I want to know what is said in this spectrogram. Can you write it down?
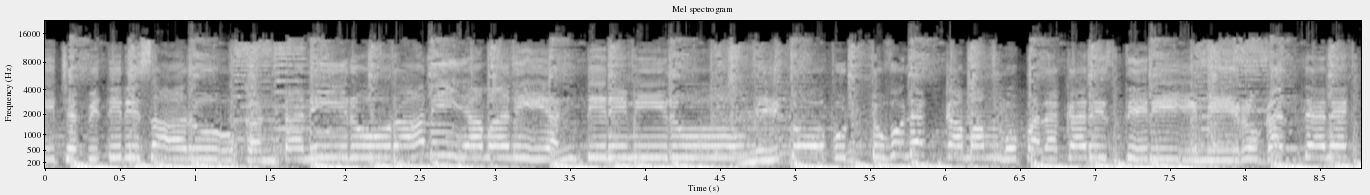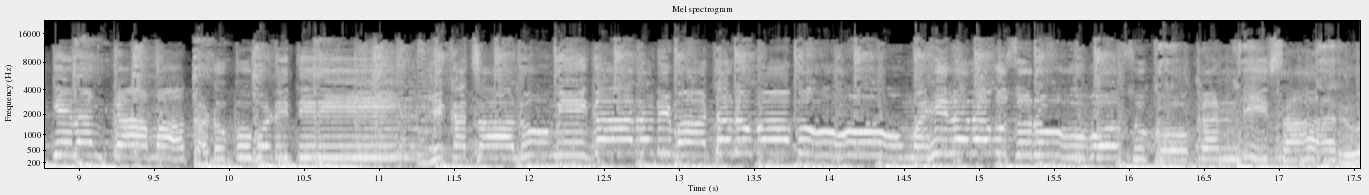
ఆడబిడ్డలని చెప్పి తిరిసారు. కంట నీరు రానియమని అంటిరి మీరు. మీతో పుట్టువు లెక్క మమ్ము పలకరిస్తిరి. మీరు గద్దెనెక్కినంక మా కడుపు కొడితిరి ఇక చాలు మీ గారడి మాటలు బాబు మహిళల ఉసురు పోసుకోకండి సారు.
